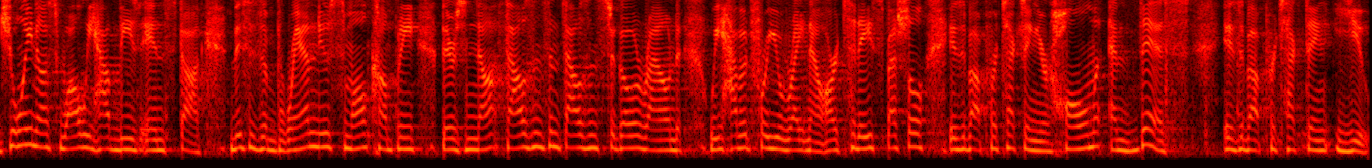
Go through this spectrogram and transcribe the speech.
Join us while we have these in stock. This is a brand new small company. There's not thousands and thousands to go around. We have it for you right now. Our today's special is about protecting your home, and this is about protecting you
